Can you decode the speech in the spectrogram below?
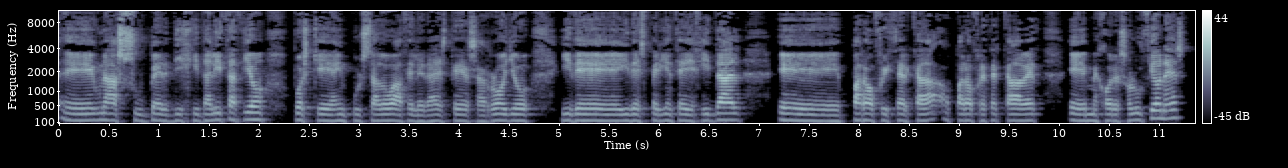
eh, una super digitalización pues que ha impulsado a acelerar este desarrollo y de, y de experiencia digital eh, para ofrecer cada para ofrecer cada vez mejores soluciones.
